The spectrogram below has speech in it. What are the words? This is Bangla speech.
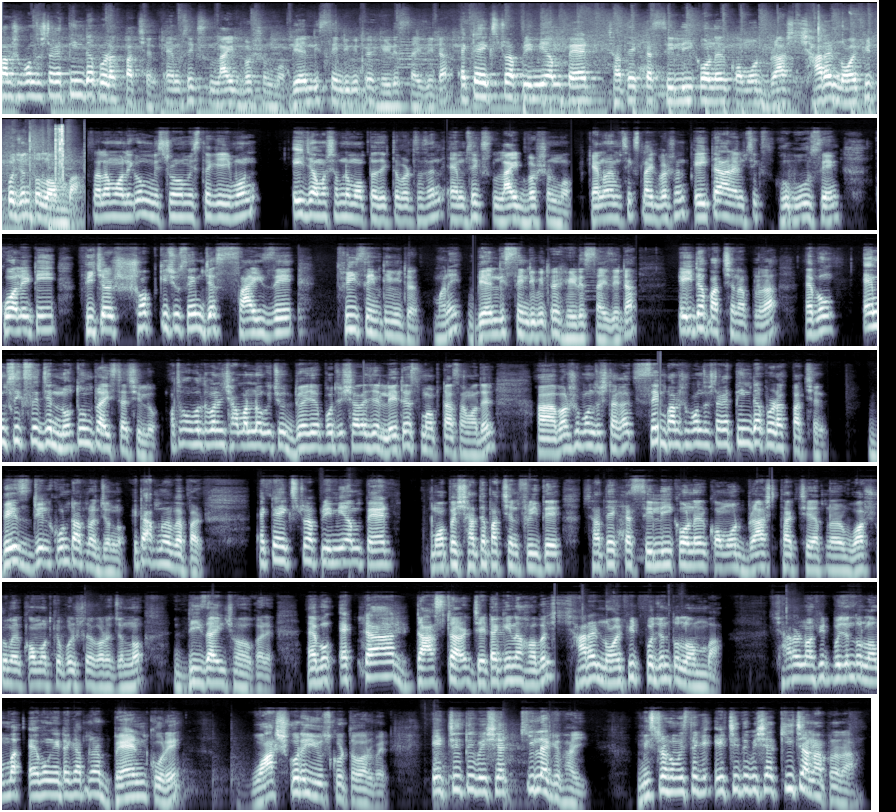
বারোশো পঞ্চাশ টাকা তিনটা প্রোডাক্ট পাচ্ছেন M six light version mop বিয়াল্লিশ সেন্টিমিটার হেডের সাইজ এটা। একটা এক্সট্রা প্রিমিয়াম প্যাড সাথে একটা সিলিকনের কমোড ব্রাশ সাড়ে নয় ফিট পর্যন্ত লম্বা। সালাম আলাইকুম, মিস্টার হোমিস থেকে ইমন। এই যে আমার সামনে মপটা দেখতে পাচ্ছেন M six light version mop কেন এম সিক্স লাইট ভার্সন এইটা আর এম সিক্স হুবহু সেম কোয়ালিটি ফিচার সব কিছু সেম জাস্ট সাইজে থ্রি সেন্টিমিটার মানে বিয়াল্লিশ সেন্টিমিটার হেডের সাইজ এটা। এইটা পাচ্ছেন আপনারা, এবং এম সিক্স এর যে নতুন প্রাইসটা ছিল, অথবা বলতে পারেন সামান্য কিছু দুই হাজার পঁচিশ সালে যে লেটেস্ট মপটা আছে আমাদের বারোশো পঞ্চাশ টাকা সেম বারোশো পঞ্চাশ টাকা তিনটা প্রোডাক্ট পাচ্ছেন। বেস্ট ডিল কোনটা আপনার জন্য? এটা আপনার ব্যাপার। একটা এক্সট্রা প্রিমিয়াম প্যাড মপের সাথে পাচ্ছেন ফ্রিতে সাথে একটা সিলিকনের কমোড ব্রাশ থাকছে আপনার ওয়াশরুমের কমোডকে পরিষ্কার করার জন্য ডিজাইন সহকারে। এবং একটা ডাস্টার যেটা কিনা হবে সাড়ে নয় ফিট পর্যন্ত লম্বা, সাড়ে নয় ফিট পর্যন্ত লম্বা এবং এটাকে আপনারা ব্যান্ড করে ওয়াশ করে ইউজ করতে পারবেন। এর চাইতে বেশি আর কি লাগে ভাই? মিস্টার হোমিস থেকে এর চাইতে বেশি আর কি চান আপনারা?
